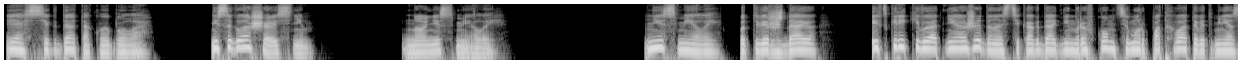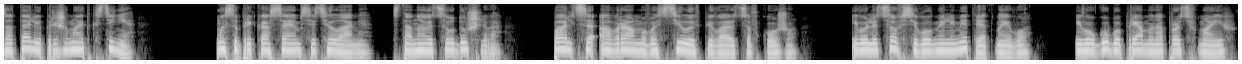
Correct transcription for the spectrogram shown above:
Я всегда такой была. Не соглашаюсь с ним. Но не смелый. Не смелый, подтверждаю и вскрикиваю от неожиданности, когда одним рывком Тимур подхватывает меня за талию и прижимает к стене. Мы соприкасаемся телами. Становится удушливо. Пальцы Аврамова с силой впиваются в кожу. Его лицо всего в миллиметре от моего. Его губы прямо напротив моих.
